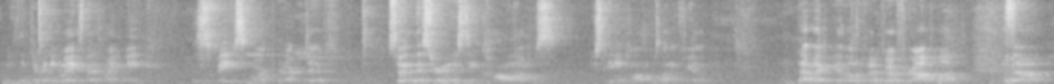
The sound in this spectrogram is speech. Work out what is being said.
Can you think of any ways that it might make the space more productive? So in this room you see columns. You see any columns on the field? That might be a little bit of a problem. So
